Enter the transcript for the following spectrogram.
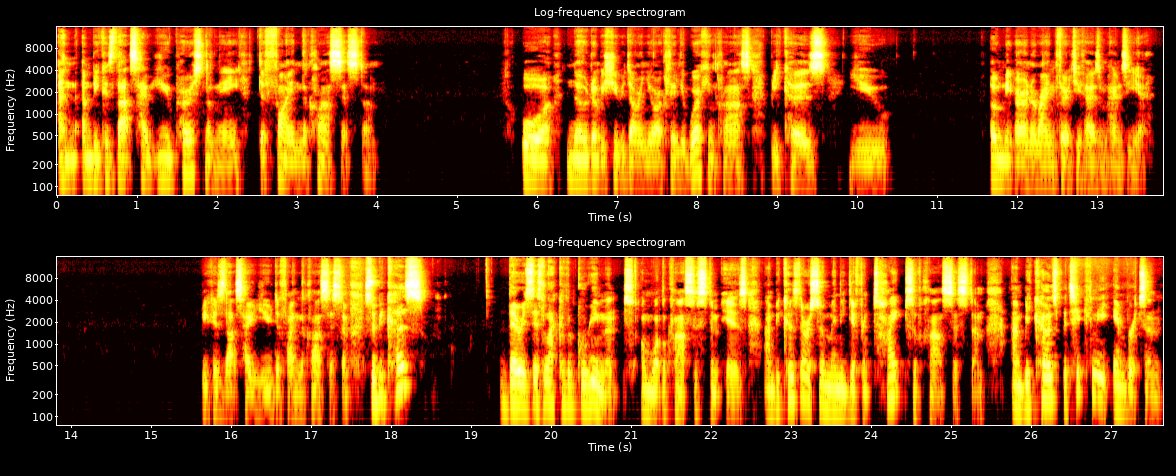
And, and because that's how you personally define the class system. Or, no, don't be stupid, Darren, you are clearly working class because you only earn around £30,000 a year. Because that's how you define the class system. So, because there is this lack of agreement on what the class system is. And because there are so many different types of class system, and because, particularly in Britain,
